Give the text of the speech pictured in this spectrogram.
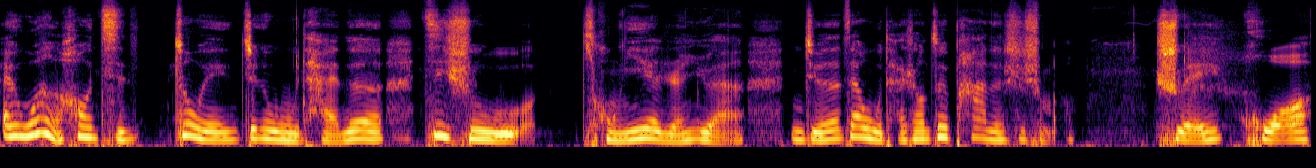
哎，我很好奇，作为这个舞台的技术从业人员，你觉得在舞台上最怕的是什么？水、火、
